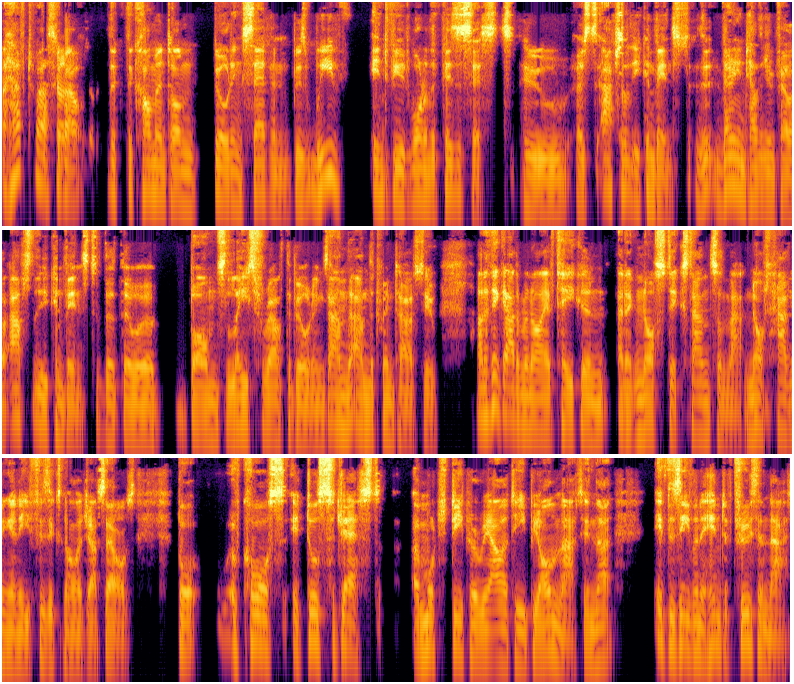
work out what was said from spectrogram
I have to ask about the, the comment on Building 7, because we've interviewed one of the physicists who was absolutely convinced, very intelligent fellow, absolutely convinced that there were bombs laced throughout the buildings and, and the Twin Towers too. And I think Adam and I have taken an agnostic stance on that, not having any physics knowledge ourselves. But of course, it does suggest a much deeper reality beyond that, in that if there's even a hint of truth in that,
